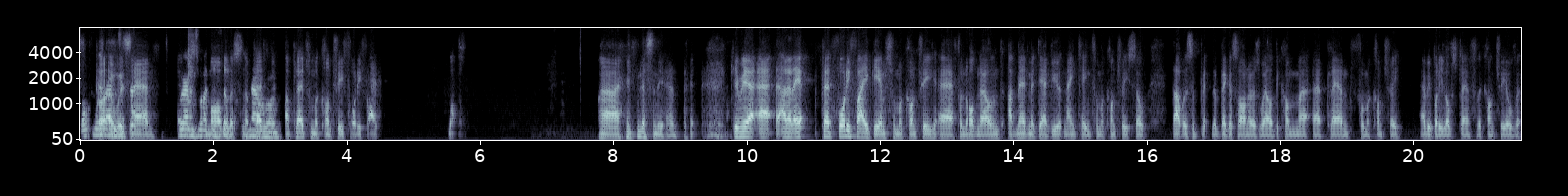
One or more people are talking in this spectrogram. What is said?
it was, um, it was marvelous, and I played, for, I played for my country 45. What? Uh, listen to him. Give me a, a, a, played 45 games for my country uh, for Northern Ireland. I made my debut at 19 for my country, so that was the biggest honour as well. Become uh, uh, playing for my country. Everybody loves playing for the country over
